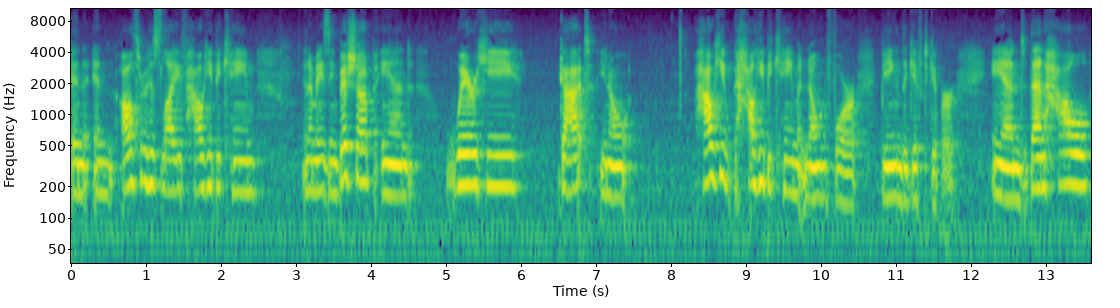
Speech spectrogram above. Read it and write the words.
and, and all through his life, how he became an amazing bishop and where he got, you know, how he how he became known for being the gift giver and then how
